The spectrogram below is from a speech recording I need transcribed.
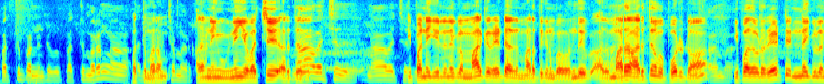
பத்து பன்னெண்டு பத்து மரம் பத்து மரம். அதை நீங்கள் நீங்கள் வச்சு அறுத்தது. நான் வச்சது நான் வச்சது. இப்போ அன்றைக்கி இன்னைக்கு மார்க்கெட் ரேட்டு அந்த மரத்துக்கு நம்ம வந்து அது மரம் அறுத்து நம்ம போட்டுட்டோம். இப்போ அதோட ரேட்டு இன்னைக்குள்ள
